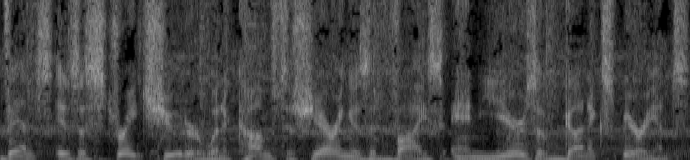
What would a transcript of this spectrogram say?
Vince is a straight shooter when it comes to sharing his advice and years of gun experience.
